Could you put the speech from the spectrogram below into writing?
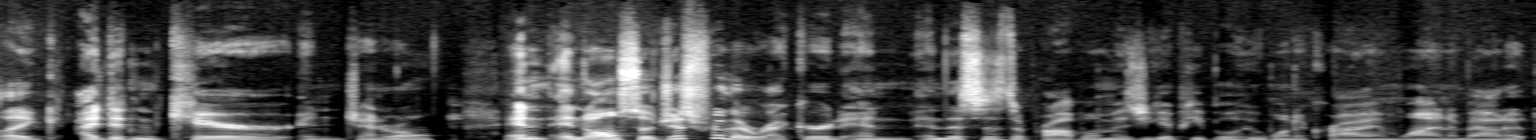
like I didn't care in general. And and also just for the record and and this is the problem is you get people who want to cry and whine about it.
